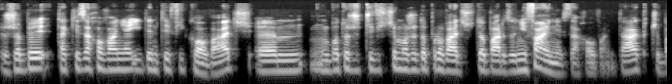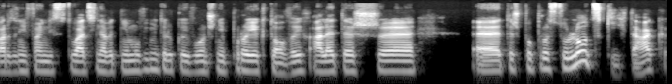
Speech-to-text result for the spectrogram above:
żeby takie zachowania identyfikować, bo to rzeczywiście może doprowadzić do bardzo niefajnych zachowań, tak? Czy bardzo niefajnych sytuacji, nawet nie mówimy tylko i wyłącznie projektowych, ale też e, też po prostu ludzkich, tak?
